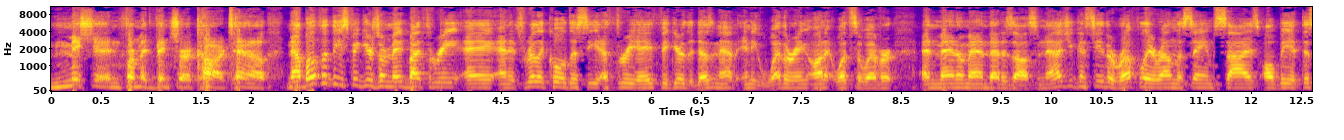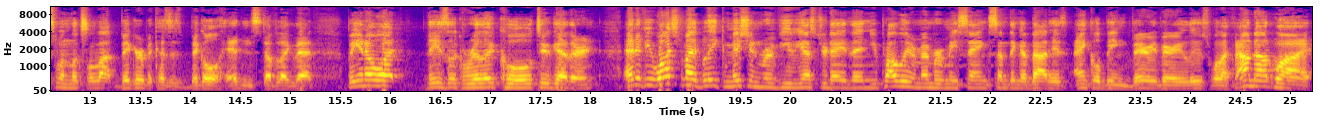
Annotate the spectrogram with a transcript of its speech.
Mission from Adventure Kartel. Now, both of these figures are made by 3A, and it's really cool to see a 3A figure that doesn't have any weathering on it whatsoever. And man, oh man, that is awesome. Now, as you can see, they're roughly around the same size, albeit this one looks a lot bigger because his big old head and stuff like that. But you know what? These look really cool together. And if you watched my Bleak Mission review yesterday, then you probably remember me saying something about his ankle being very, very loose. Well, I found out why.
